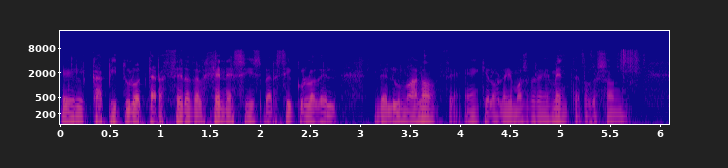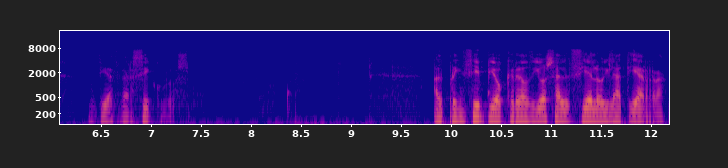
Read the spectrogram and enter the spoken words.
el capítulo tercero del Génesis, versículo del, 1 al 11, ¿eh? que lo leemos brevemente, porque son diez versículos. Al principio creó Dios el cielo y la tierra.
